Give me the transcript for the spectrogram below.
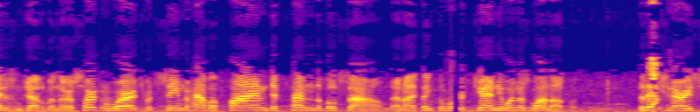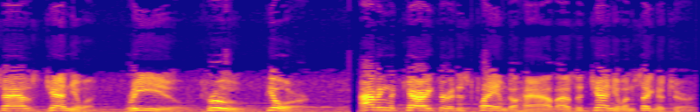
Ladies and gentlemen, there are certain words which seem to have a fine, dependable sound, and I think the word genuine is one of them. The dictionary says genuine, real, true, pure, having the character it is claimed to have as a genuine signature.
